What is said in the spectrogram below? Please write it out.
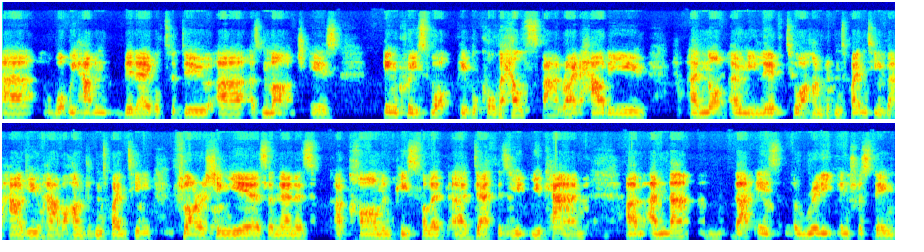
Uh, what we haven't been able to do uh, as much is increase what people call the health span, right? How do you uh, not only live to 120, but how do you have 120 flourishing years and then as a calm and peaceful uh, death as you, you can? Um, and that that is a really interesting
